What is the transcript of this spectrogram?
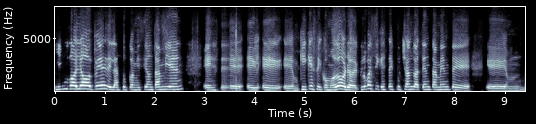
Y Hugo López, de la subcomisión también. Este, em, Quique es el comodoro del club, así que está escuchando atentamente em,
